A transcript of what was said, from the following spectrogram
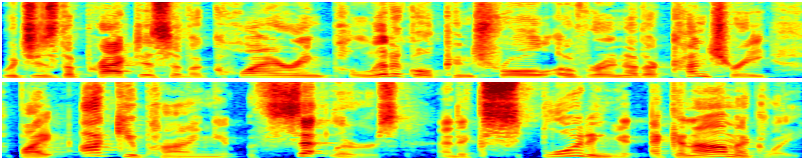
which is the practice of acquiring political control over another country by occupying it with settlers and exploiting it economically.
